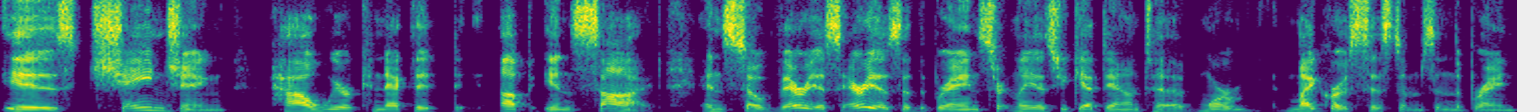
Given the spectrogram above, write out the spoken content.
is changing how we're connected up inside. And so, various areas of the brain, certainly as you get down to more microsystems in the brain,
